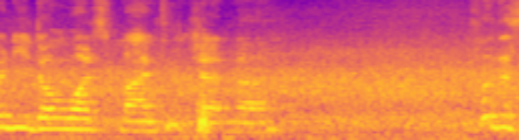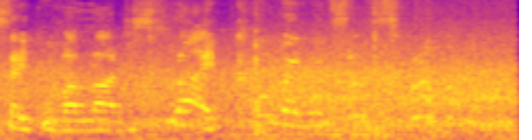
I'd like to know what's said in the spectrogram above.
when you don't watch Smile to Jannah. For the sake of Allah, just like, comment, and subscribe.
